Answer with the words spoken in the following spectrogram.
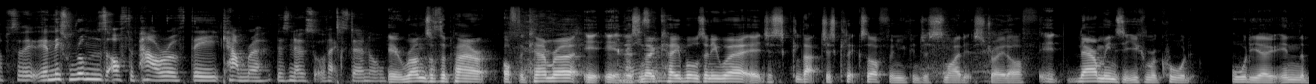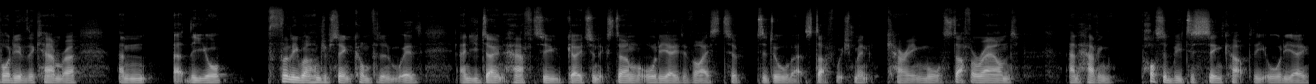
Absolutely. And this runs off the power of the camera. There's no sort of external. It runs off the power off the camera. It, it, there's no cables anywhere. It just that just clicks off, and you can just slide it straight off. It now means that you can record audio in the body of the camera, and uh, that you're fully 100% confident with, and you don't have to go to an external audio device to to do all that stuff, which meant carrying more stuff around and having possibly to sync up the audio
